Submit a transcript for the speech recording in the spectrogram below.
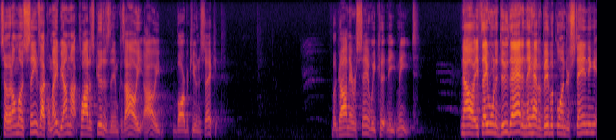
So it almost seems like, well, maybe I'm not quite as good as them because I'll eat, I'll eat barbecue in a second. But God never said we couldn't eat meat. Now, if they want to do that and they have a biblical understanding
